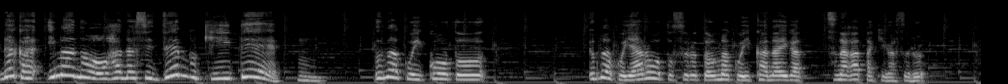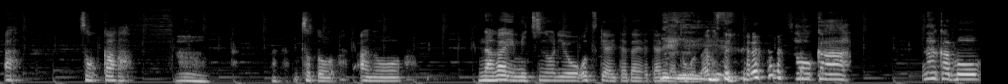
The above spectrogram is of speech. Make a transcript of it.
なんか今のお話全部聞いて、うん、うまくいこうと、うまくやろうとするとうまくいかないがつながった気がする。あそっかうん。ちょっとあの長い道のりをお付き合いいただいてありがとうございます。そうか。なんかもう、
